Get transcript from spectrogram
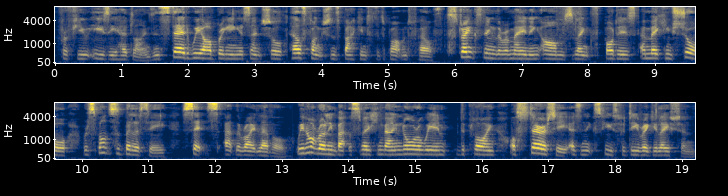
for a few easy headlines. Instead, we are bringing essential health functions back into the Department of Health, strengthening the remaining arm's length bodies and making sure responsibility sits at the right level. We're not rolling back the smoking ban, nor are we deploying austerity as an excuse for deregulation.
